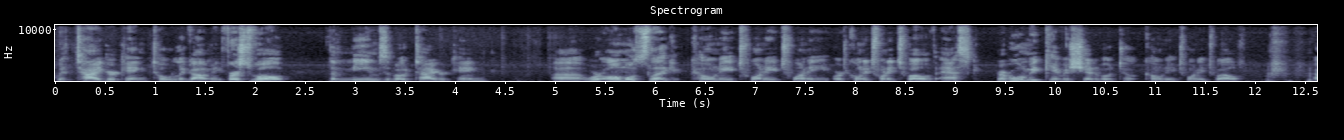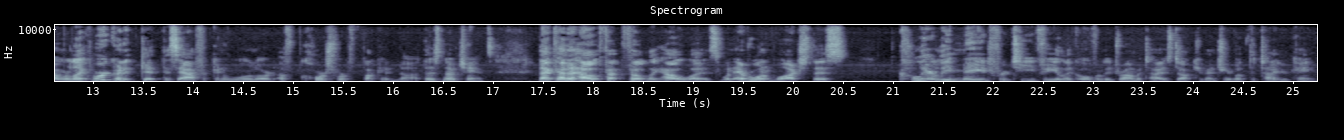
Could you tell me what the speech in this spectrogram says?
with Tiger King. Totally got me. First of all, the memes about Tiger King uh, were almost like Kony 2020 or Kony 2012 esque. Remember when we gave a shit about to- Kony 2012? and we're like, we're gonna get this African warlord. Of course we're fucking not. There's no chance. That kind of how it fe- felt like how it was when everyone watched this clearly made for TV, like overly dramatized documentary about the Tiger King,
